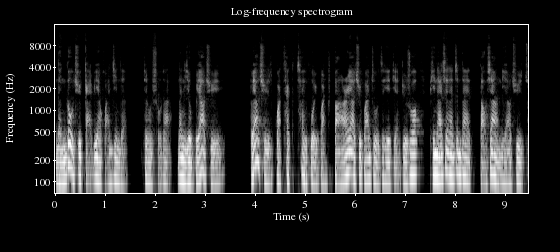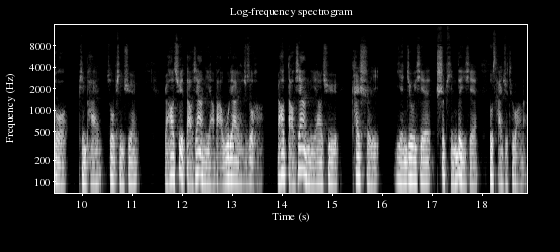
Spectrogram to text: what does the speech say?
能够去改变环境的这种手段，那你就不要去，不要去关太太过于关注，反而要去关注这些点。比如说平台现在正在导向你要去做品牌、做品宣，然后去导向你要把物料要去做好，然后导向你要去。开始研究一些视频的一些素材去推广了，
